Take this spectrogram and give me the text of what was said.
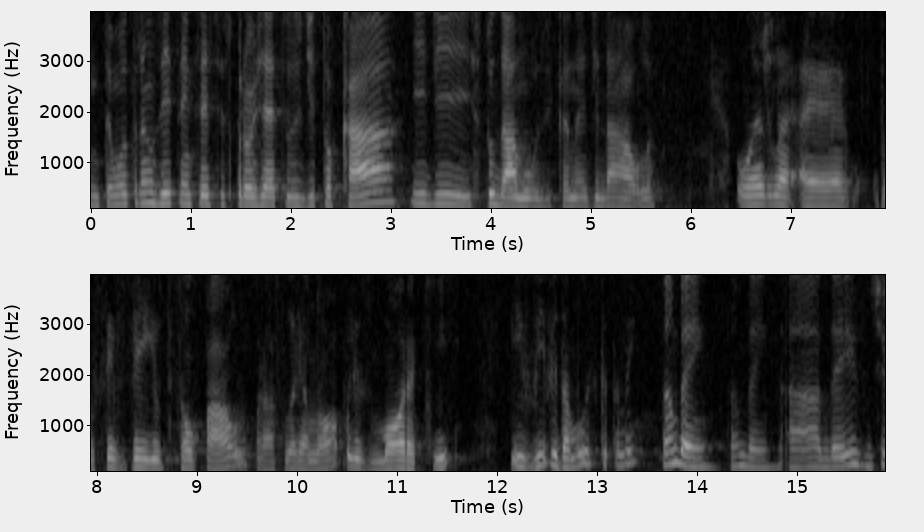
então eu transito entre esses projetos de tocar e de estudar música, né, de dar aula. O Ângela, é, você veio de São Paulo para Florianópolis, mora aqui e vive da música também? Também, também. Ah, desde.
